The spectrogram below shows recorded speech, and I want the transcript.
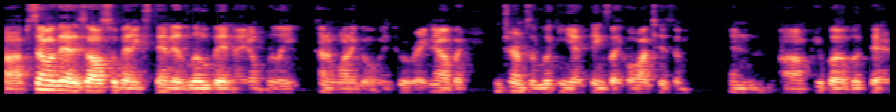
Uh, some of that has also been extended a little bit, and I don't really kind of want to go into it right now, but in terms of looking at things like autism, and um, people have looked at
